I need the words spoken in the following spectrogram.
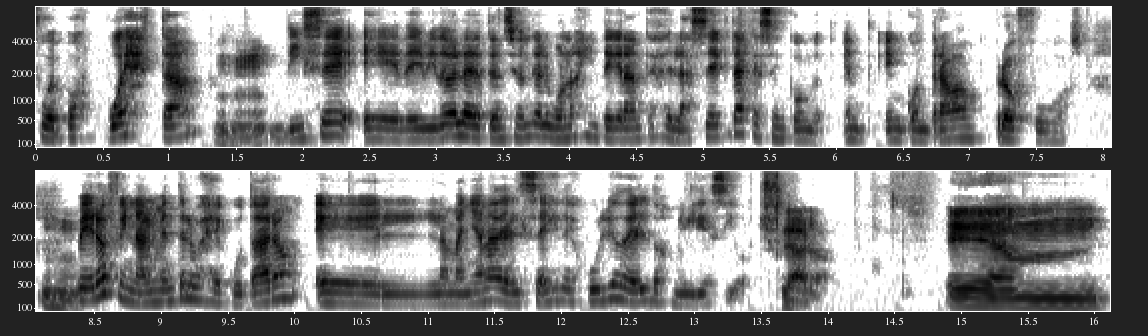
fue pospuesta, dice, eh, debido a la detención de algunos integrantes de la secta que se encon- en- encontraban prófugos. Pero finalmente lo ejecutaron el- la mañana del 6 de julio del 2018. Claro. Eh, mm,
